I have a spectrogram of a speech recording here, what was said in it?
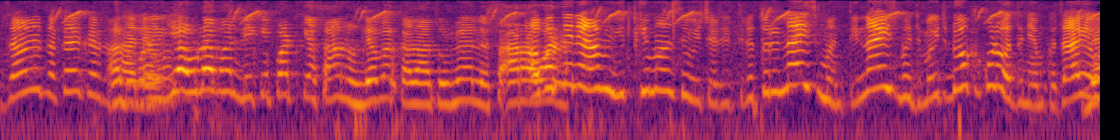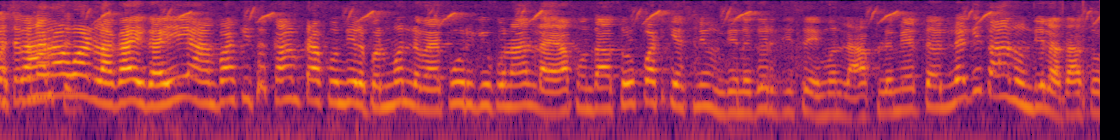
जाऊ दे आता काय करत झालं पण एवढं म्हणली की पटक्यास आणून दे बरं का दातूळ मी म्हणलं सारा अहो, पण वाढ- त्याने आम्ही इतकी माणसं विचारते तिला तरी नाहीच म्हणती नाहीच म्हणते. मग इथे डोकं कुठं होतं नेमकं? जागे मी होतं का सारा नव्हतं? वाढला गाई गाई आणि बाकीचं काम टाकून दिलं. पण म्हणलं बाय पोरगी कोण आणलाय? आपण दातूळ पटक्यास नेऊन देणं गरजेचं आहे म्हणलं. आपलं मी तर लगेच आणून दिला दातूळ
